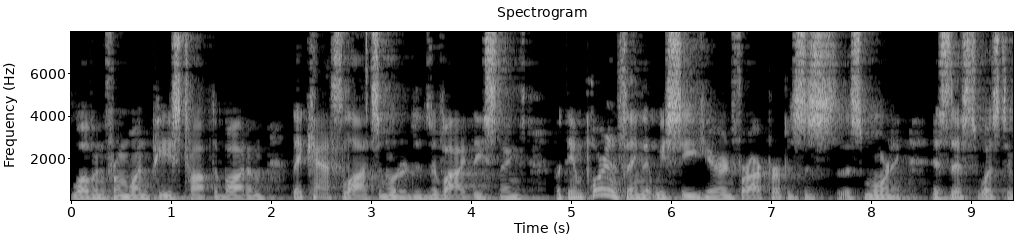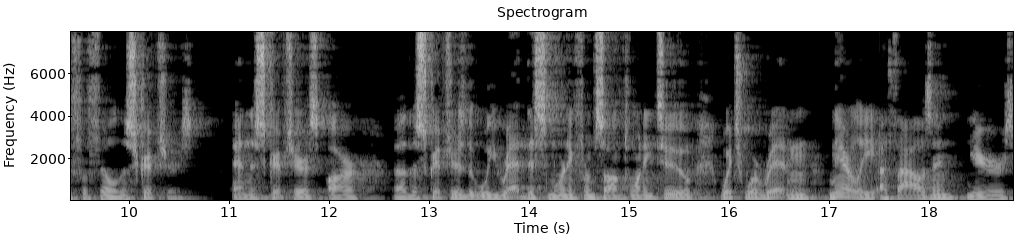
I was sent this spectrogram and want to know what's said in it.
woven from one piece top to bottom. They cast lots in order to divide these things. But the important thing that we see here, and for our purposes this morning, is this was to fulfill the scriptures. And the scriptures are uh, the scriptures that we read this morning from Psalm 22, which were written nearly a thousand years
